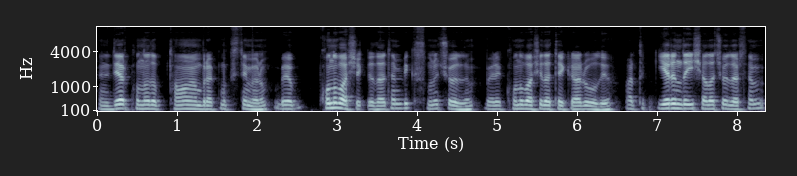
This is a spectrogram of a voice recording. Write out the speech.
hani diğer konuları da tamamen bırakmak istemiyorum. Böyle konu başlıklı zaten bir kısmını çözdüm. Böyle konu başlığı da tekrarı oluyor. Artık yarın da inşallah çözersem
